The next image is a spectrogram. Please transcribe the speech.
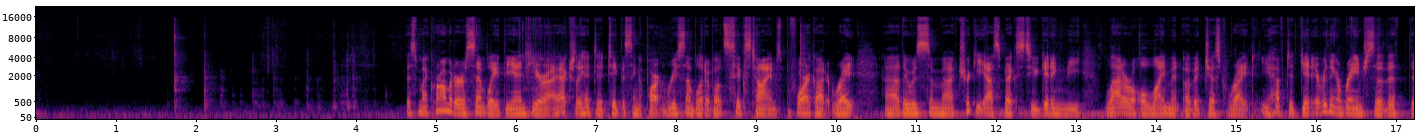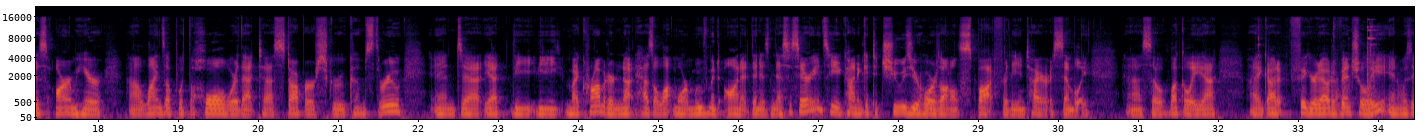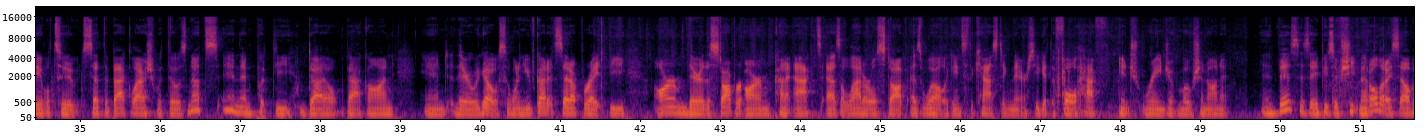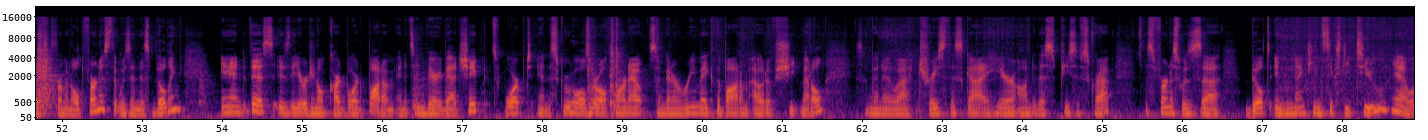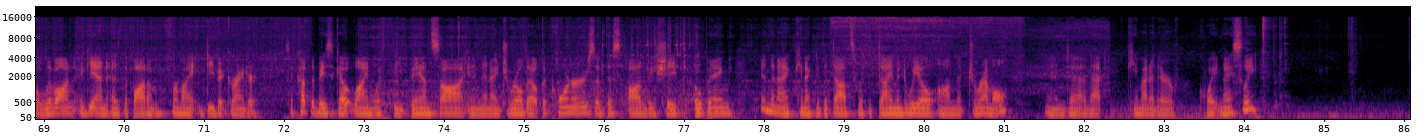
This micrometer assembly at the end here, I actually had to take this thing apart and reassemble it about six times before I got it right. Uh, there was some uh, tricky aspects to getting the lateral alignment of it just right. You have to get everything arranged so that this arm here uh, lines up with the hole where that uh, stopper screw comes through. And uh, yeah, the, the micrometer nut has a lot more movement on it than is necessary, and so you kind of get to choose your horizontal spot for the entire assembly. Uh, so luckily, uh, I got it figured out eventually and was able to set the backlash with those nuts and then put the dial back on and there we go. So when you've got it set up right, the arm there, the stopper arm, kind of acts as a lateral stop as well against the casting there. So you get the full half inch range of motion on it. And this is a piece of sheet metal that I salvaged from an old furnace that was in this building. And this is the original cardboard bottom, and it's in very bad shape. It's warped, and the screw holes are all torn out, so I'm going to remake the bottom out of sheet metal. So I'm going to uh, trace this guy here onto this piece of scrap. This furnace was uh, built in 1962. Yeah, will live on again as the bottom for my D-bit grinder. So I cut the basic outline with the bandsaw, and then I drilled out the corners of this oddly shaped opening and then I connected the dots with the diamond wheel on the Dremel, and uh, that came out of there quite nicely.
